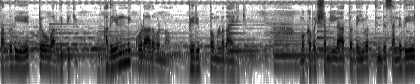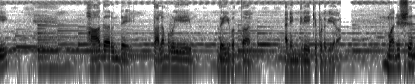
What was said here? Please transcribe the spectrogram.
സന്തതി ഏറ്റവും വർദ്ധിപ്പിക്കും. അത് എണ്ണിക്കൂടാതെ വണ്ണം പെരുപ്പമുള്ളതായിരിക്കും. മുഖപക്ഷമില്ലാത്ത ദൈവത്തിന്റെ സന്നിധിയിൽ ഹാഗറിന്റെ തലമുറയെയും ദൈവത്താൽ അനുഗ്രഹിക്കപ്പെടുകയാണ്. മനുഷ്യൻ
